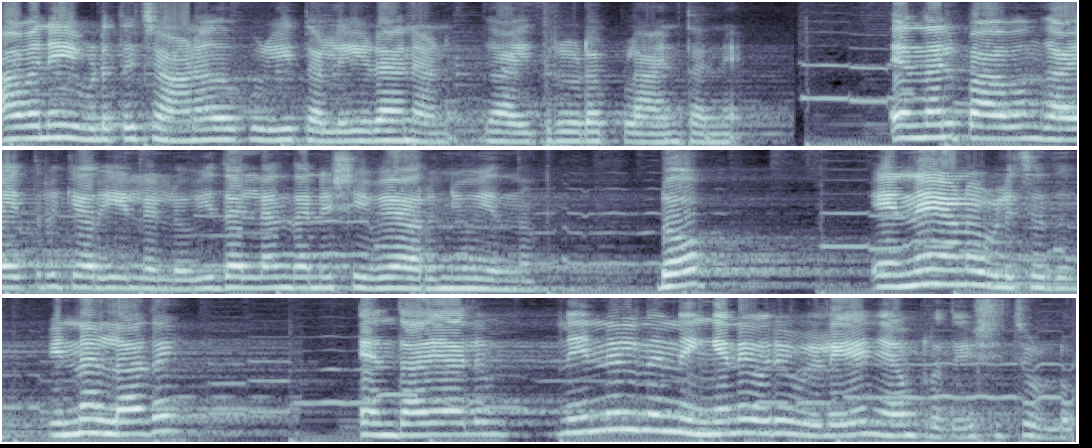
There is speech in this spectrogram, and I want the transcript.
അവനെ ഇവിടുത്തെ ചാണകക്കുഴി തള്ളിയിടാനാണ് ഗായത്രിയുടെ പ്ലാൻ തന്നെ. എന്നാൽ പാവം ഗായത്രിക്ക് അറിയില്ലല്ലോ ഇതെല്ലാം തന്നെ ശിവ അറിഞ്ഞു എന്ന്. ഡോ എന്നെയാണോ വിളിച്ചത്? പിന്നല്ലാതെ? എന്തായാലും നിന്നിൽ നിന്ന് ഇങ്ങനെ ഒരു വിളിയെ ഞാൻ പ്രതീക്ഷിച്ചുള്ളൂ.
